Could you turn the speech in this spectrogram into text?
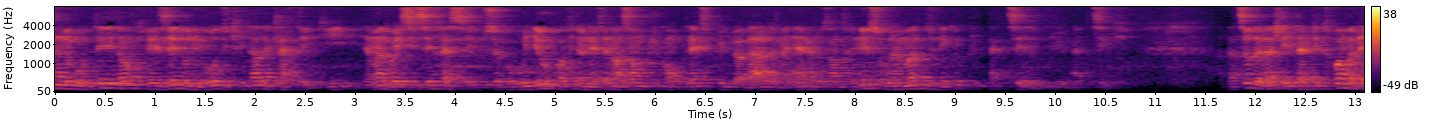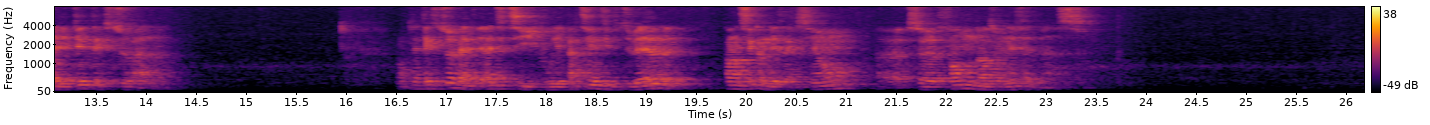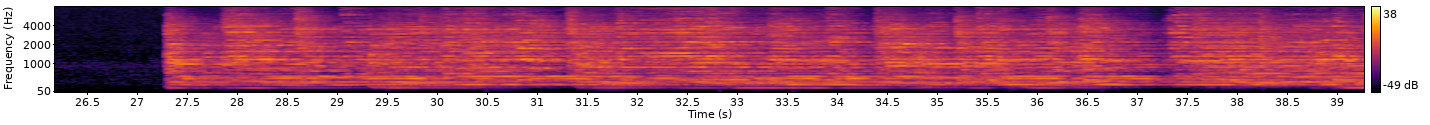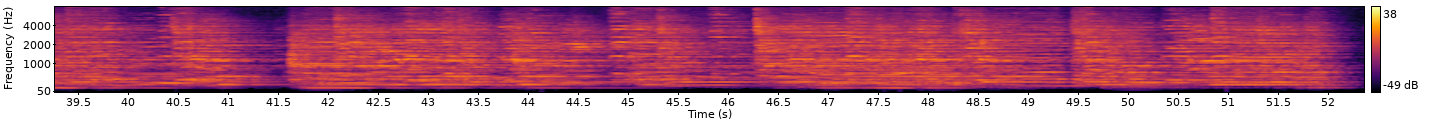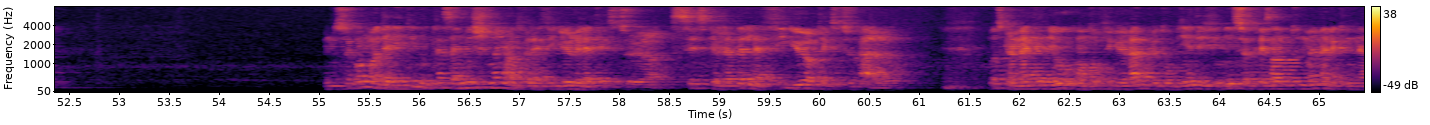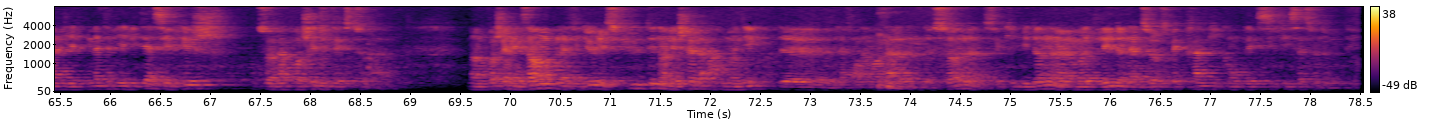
principale nouveauté donc, réside au niveau du critère de clarté, qui évidemment doit ici s'effacer ou se brouiller au profit d'un effet d'ensemble plus complexe, plus global, de manière à nous entraîner sur le mode d'une écoute plus tactile, plus haptique. À partir de là, j'ai établi trois modalités texturales. Donc la texture additive, où les parties individuelles, pensées comme des actions, euh, se fondent dans un effet de masse. c'est ce que j'appelle la figure texturale. Lorsqu'un matériau au contour figural plutôt bien défini se présente tout de même avec une matérialité assez riche pour se rapprocher du textural. Dans le prochain exemple, la figure est sculptée dans l'échelle harmonique de la fondamentale de Sol, ce qui lui donne un modelé de nature spectrale qui complexifie sa sonorité.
